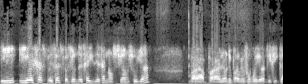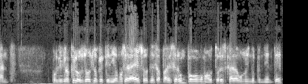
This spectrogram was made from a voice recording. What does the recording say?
Y, y esa, esa expresión, esa, esa noción suya, para, para León y para mí fue muy gratificante porque creo que los dos lo que queríamos era eso, desaparecer un poco como autores cada uno independiente,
